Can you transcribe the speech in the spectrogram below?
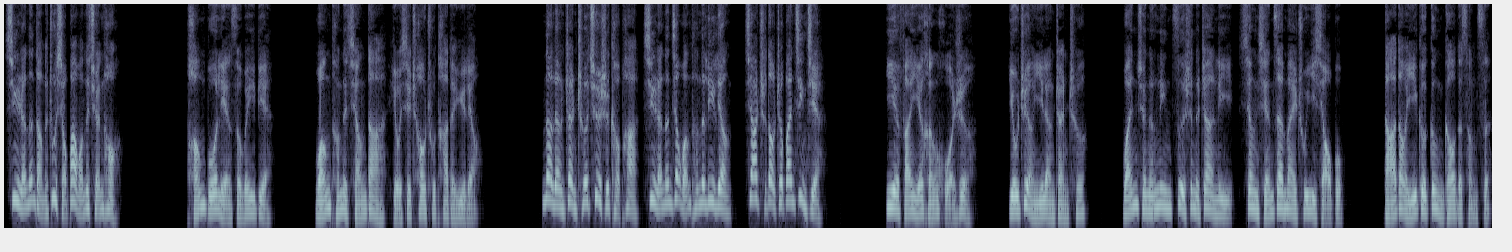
竟然能挡得住小霸王的拳头。庞博脸色微变，王腾的强大有些超出他的预料。那辆战车确实可怕，竟然能将王腾的力量加持到这般境界。叶凡也很火热，有这样一辆战车，完全能令自身的战力向前再迈出一小步，达到一个更高的层次。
